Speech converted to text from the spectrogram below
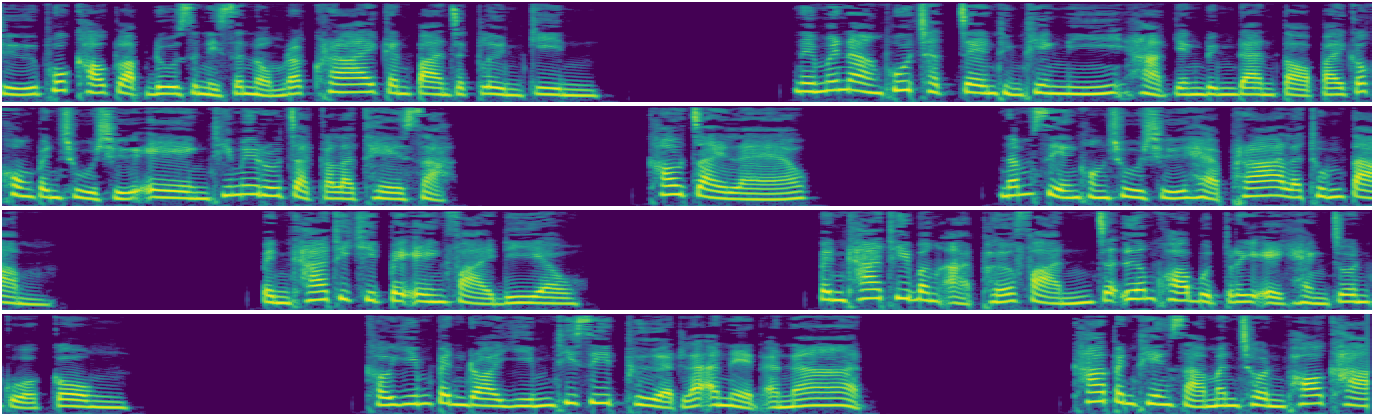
ชื้อ พวกเขากลับดูสนิทสนมรักใคร่กันปานจะกลืนกิน ในเมื่อนางพูดชัดเจนถึงเพียงนี้ หากยังดึงดันต่อไปก็คงเป็นฉู่ชื้อเองที่ไม่รู้จักกละเทศะ เข้าใจแล้ว น้ำเสียงของฉู่ชื้อแหบพร่าและทุ้มต่ำเป็นข้าที่คิดไปเองฝ่ายเดียว เป็นข้าที่บังอาจเพ้อฝันจะเอื้อมคว้าบุตรีเอกแห่งจวนกัวกง เขายิ้มเป็นรอยยิ้มที่ซีดเผือดและอเนจอนาถข้าเป็นเพียงสามัญชนพ่อค้า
